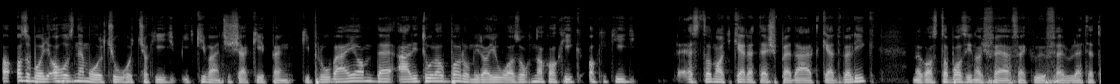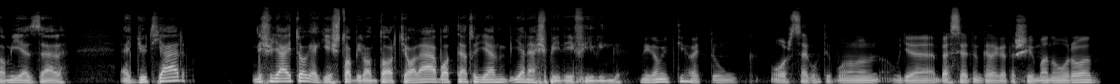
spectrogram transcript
az a baj, hogy ahhoz nem olcsó, hogy csak így, így kíváncsiságképpen kipróbáljam, de állítólag baromira jó azoknak, akik, akik így ezt a nagy keretes pedált kedvelik, meg azt a bazi nagy felfekvő felületet, ami ezzel együtt jár, és hogy állítólag egész stabilan tartja a lábat, tehát hogy ilyen, ilyen SPD feeling. Még amit kihagytunk országúti vonalon, ugye beszéltünk eleget a Shimano-ról,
